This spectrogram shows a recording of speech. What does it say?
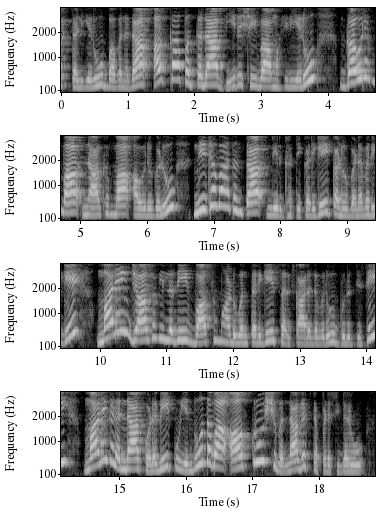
ಸ್ಥಳೀಯರು ಭವನದ ಅಕ್ಕಪಕ್ಕದ ವೀರಶೈವ ಮಹಿಳೆಯರು, ಗೌರಮ್ಮ, ನಾಗಮ್ಮ ಅವರುಗಳು, ನಿಜವಾದಂತ ನಿರ್ಗತಿಕರಿಗೆ, ಕಡು ಬಡವರಿಗೆ, ಮನೆ ಜಾಗವಿಲ್ಲದೆ ವಾಸ ಮಾಡುವಂತರಿಗೆ ಸರ್ಕಾರದವರು ಗುರುತಿಸಿ ಮನೆಗಳನ್ನು ಕೊಡಬೇಕು ಎಂದು ತಮ್ಮ ಆಕ್ರೋಶವನ್ನು ವ್ಯಕ್ತಪಡಿಸಿದರು.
